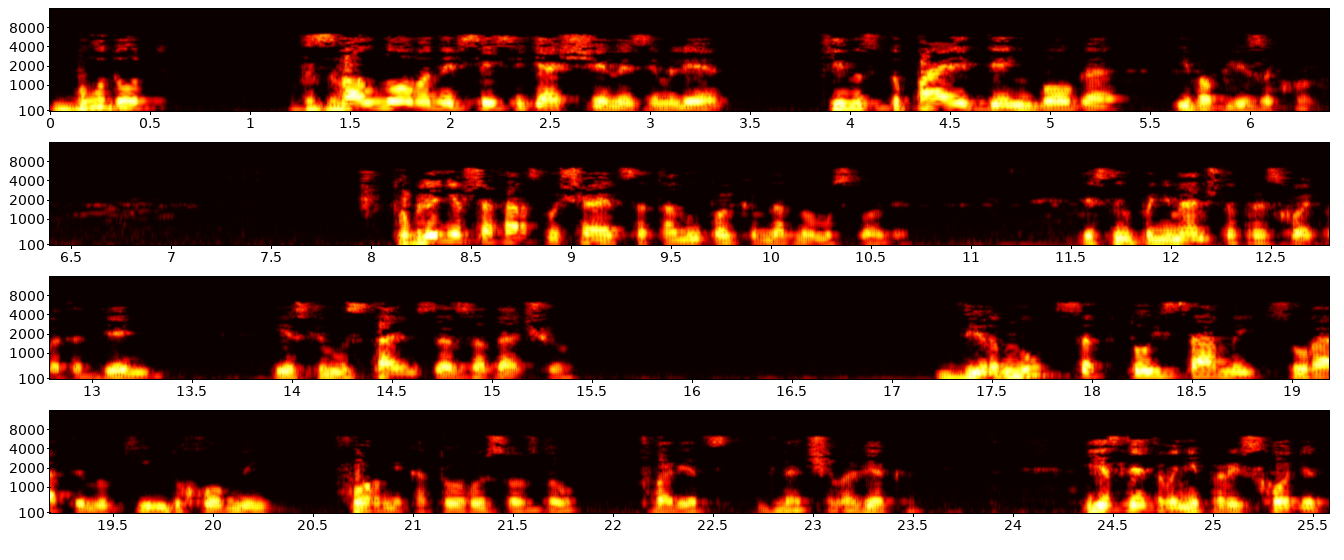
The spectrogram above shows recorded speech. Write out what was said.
Будут взволнованы все сидящие на земле, ки наступает день Бога, ибо близок он. Трубление в шафар смущает сатану только на одном условии. Если мы понимаем, что происходит в этот день, если мы ставим за задачу вернуться к той самой цурат и луким, духовной форме, которую создал Творец для человека. Если этого не происходит,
